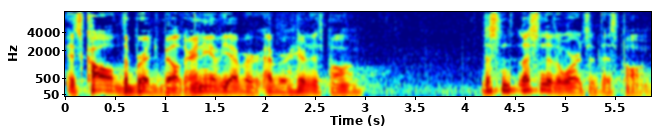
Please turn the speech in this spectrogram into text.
It's called The Bridge Builder. Any of you ever, ever hear this poem? Listen, listen to the words of this poem.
